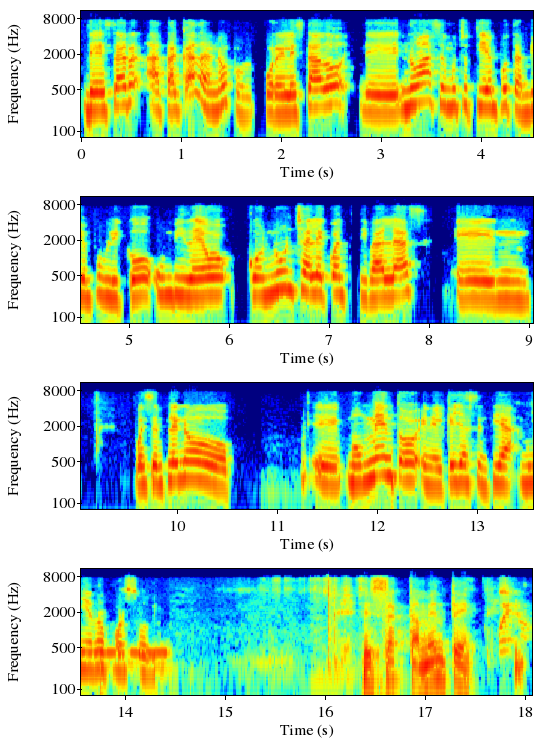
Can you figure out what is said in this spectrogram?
de estar atacada, ¿no? Por, por el Estado. De, no hace mucho tiempo también publicó un video con un chaleco antibalas en, pues en pleno eh, momento en el que ella sentía miedo por su vida. Exactamente. Bueno.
